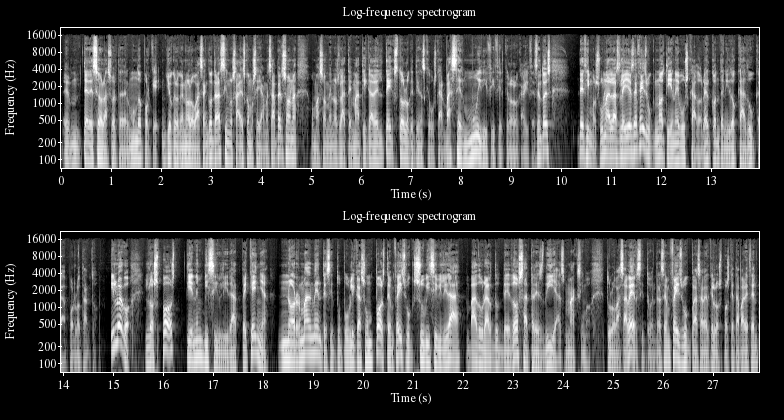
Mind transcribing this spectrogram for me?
em, te deseo la suerte del mundo porque yo creo que no lo vas a encontrar si no sabes cómo se llama esa persona o más o menos la temática del texto, lo que tienes que buscar. Va a ser muy difícil que lo localices. Entonces, decimos, una de las leyes de Facebook no tiene buscador, el contenido caduca, por lo tanto. Y luego, los posts tienen visibilidad pequeña. Normalmente si tú publicas un post en Facebook, su visibilidad va a durar de dos a tres días máximo. Tú lo vas a ver, si tú entras en Facebook vas a ver que los posts que te aparecen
